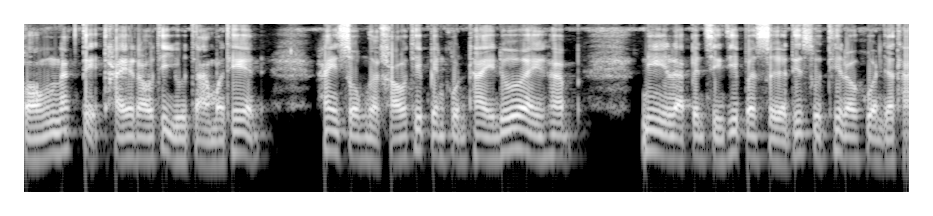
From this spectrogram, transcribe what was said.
ของนักเตะไทยเราที่อยู่ต่างประเทศ ให้สมกับเขาที่เป็นคนไทยด้วยครับ นี่แหละเป็นสิ่งที่ประเสริฐที่สุดที่เราควรจะท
